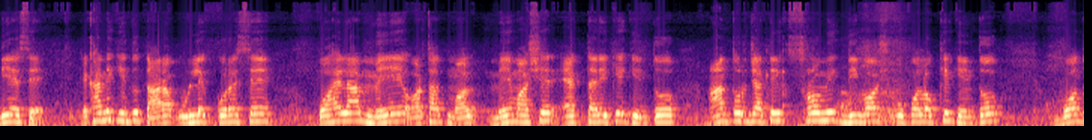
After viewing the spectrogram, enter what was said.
দিয়েছে, এখানে কিন্তু তারা উল্লেখ করেছে, পহেলা মে অর্থাৎ মে মাসের এক তারিখে কিন্তু আন্তর্জাতিক শ্রমিক দিবস উপলক্ষে কিন্তু বন্ধ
